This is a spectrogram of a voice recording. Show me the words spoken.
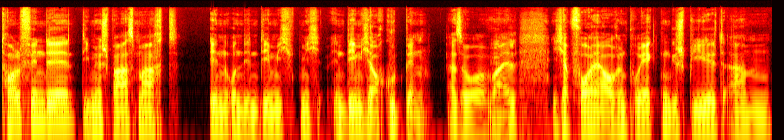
toll finde, die mir Spaß macht, in und in dem ich mich, in dem ich auch gut bin. Also, weil ich habe vorher auch in Projekten gespielt, ähm,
